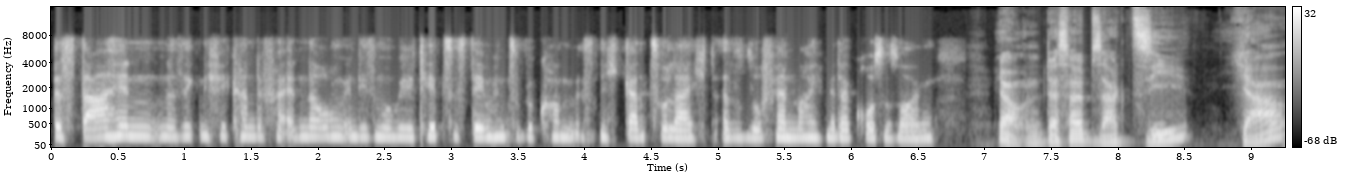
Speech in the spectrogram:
bis dahin eine signifikante Veränderung in diesem Mobilitätssystem hinzubekommen, ist nicht ganz so leicht. Also insofern mache ich mir da große Sorgen. Ja, und deshalb sagt sie, ja,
